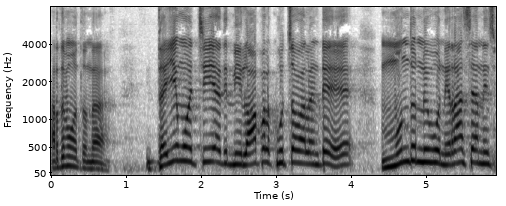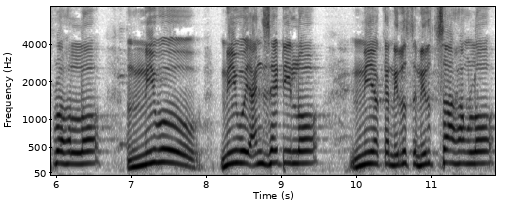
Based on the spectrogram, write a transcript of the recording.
అర్థమవుతుందా? దయ్యం వచ్చి అది నీ లోపల కూర్చోవాలంటే ముందు నువ్వు నిరాశ నిస్పృహల్లో నీవు నీవు యాంగ్జైటీలో నీ యొక్క నిరు నిరుత్సాహంలో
